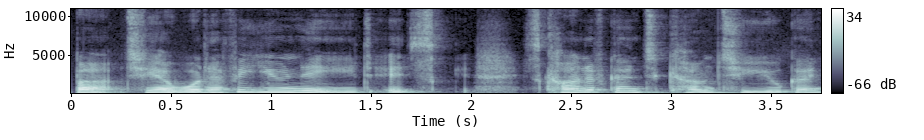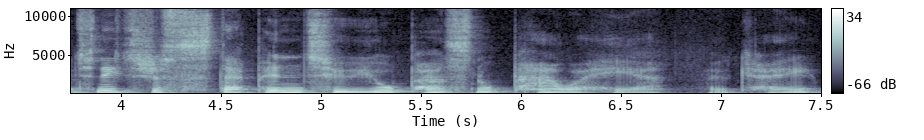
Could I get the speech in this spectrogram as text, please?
But yeah, whatever you need, it's it's kind of going to come to you. You're going to need to just step into your personal power here, okay?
